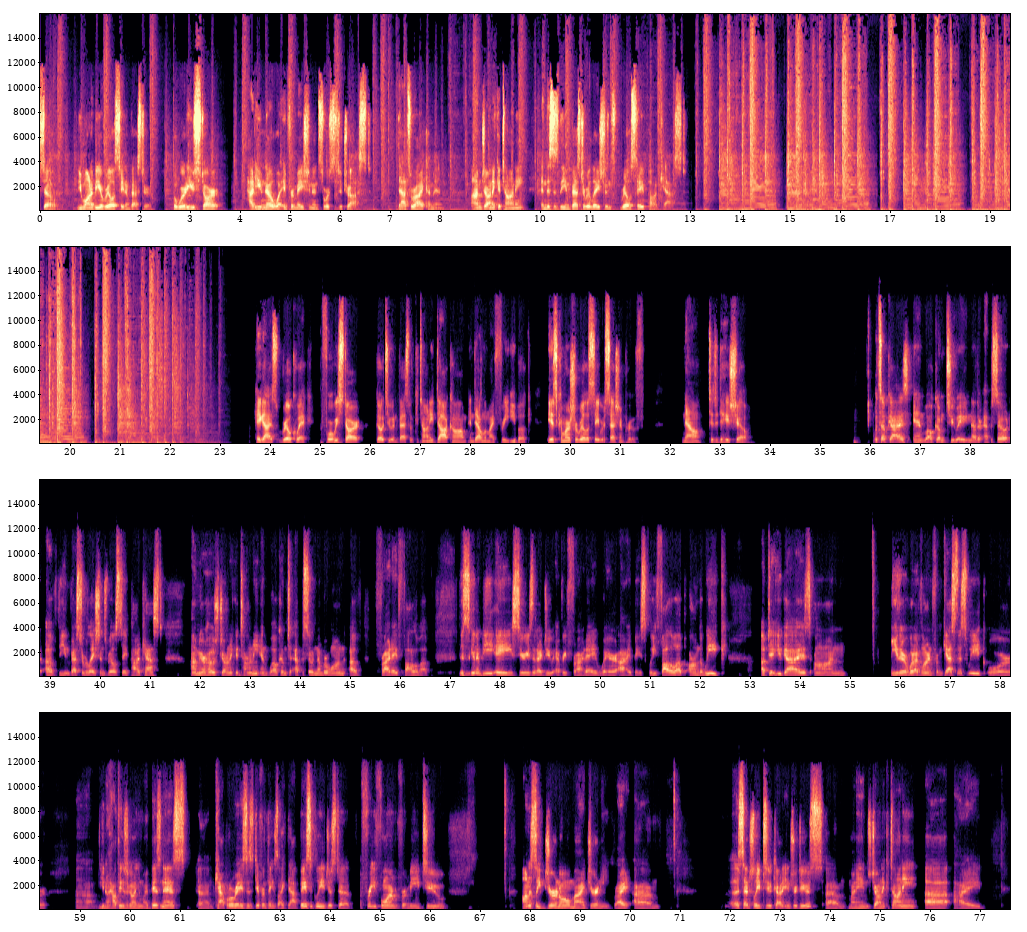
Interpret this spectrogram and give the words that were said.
So, you want to be a real estate investor, but where do you start? How do you know what information and sources to trust? That's where I come in. I'm Jonny Cattani, and this is the Investor Relations Real Estate Podcast. Hey guys, real quick, before we start, go to investwithcattani.com and download my free ebook, Is Commercial Real Estate Recession Proof? Now to today's show. What's up, guys, and welcome to another episode of the Investor Relations Real Estate Podcast. I'm your host, Jonny Cattani, and welcome to episode number one of Friday Follow Up. This is going to be a series that I do every Friday where I basically follow up on the week, update you guys on either what I've learned from guests this week or uh, you know how things are going in my business, um, capital raises, different things like that. Basically, just a, a free form for me to honestly journal my journey. Right. Um, essentially, to kind of introduce, um, my name's Jonny Cattani. Uh, I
